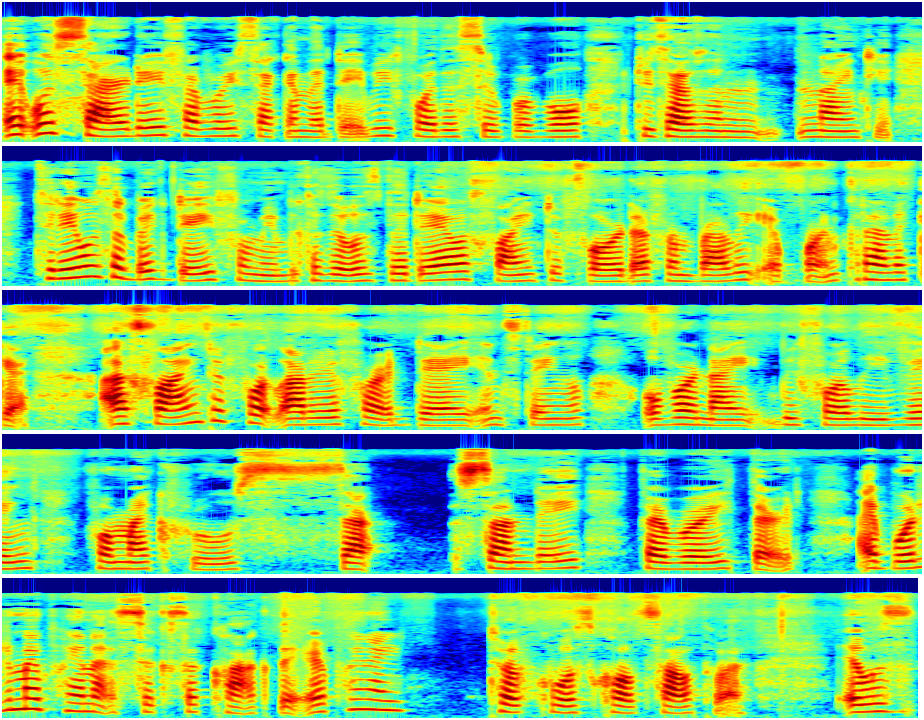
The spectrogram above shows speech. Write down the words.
It was Saturday, February 2nd, the day before the Super Bowl 2019. Today was a big day for me because it was the day I was flying to Florida from Bradley Airport in Connecticut. I was flying to Fort Lauderdale for a day and staying overnight before leaving for my cruise sa- Sunday, February 3rd. I boarded my plane at 6 o'clock. The airplane I took was called Southwest. It was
